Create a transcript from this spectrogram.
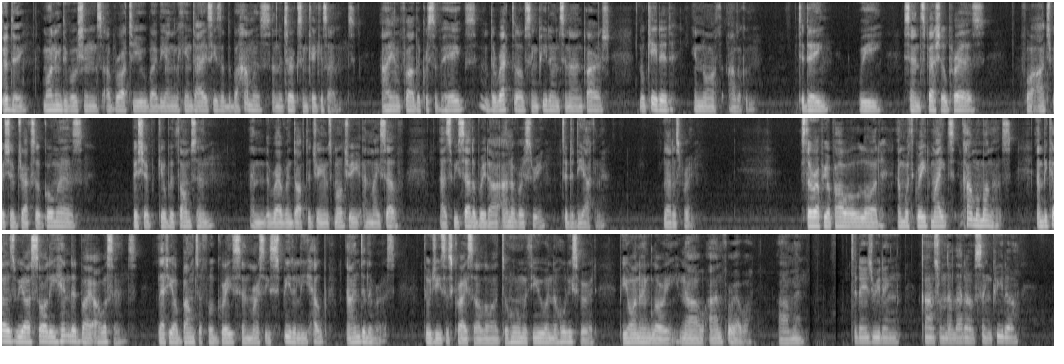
Good day. Morning devotions are brought to you by the Anglican Diocese of the Bahamas and the Turks and Caicos Islands. I am Father Kristophor Higgs, Director of St. Peter and St. Anne Parish, located in North Abaco. Today, we send special prayers for Archbishop Drexel Gomez, Bishop Gilbert Thompson, and the Reverend Dr. James Moultrie, and myself as we celebrate our anniversary to the diaconate. Let us pray. Stir up your power, O Lord, and with great might come among us. And because we are sorely hindered by our sins, let your bountiful grace and mercy speedily help and deliver us. Through Jesus Christ our Lord, to whom with you and the Holy Spirit be honor and glory, now and forever. Amen. Today's reading comes from the letter of St. Peter,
